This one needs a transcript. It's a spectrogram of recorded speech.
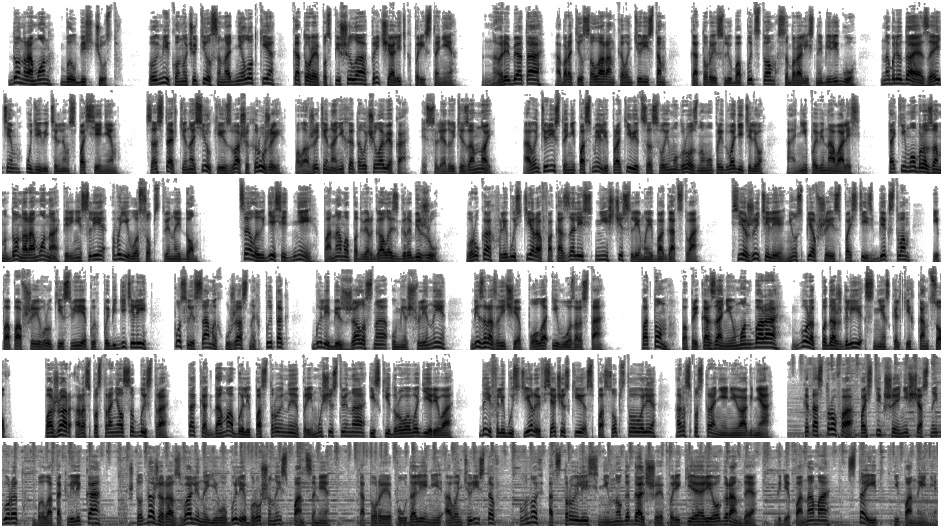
Дон Рамон был без чувств. Вмиг он очутился на дне лодки, которая поспешила причалить к пристани. «Ну, ребята!» — обратился Лоран к авантюристам которые с любопытством собрались на берегу, наблюдая за этим удивительным спасением. «Составьте носилки из ваших ружей, положите на них этого человека и следуйте за мной». Авантюристы не посмели противиться своему грозному предводителю, они повиновались. Таким образом, Дона Рамона перенесли в его собственный дом. Целых десять дней Панама подвергалась грабежу. В руках флебустеров оказались неисчислимые богатства — все жители, не успевшие спастись бегством и попавшие в руки свирепых победителей, после самых ужасных пыток были безжалостно умерщвлены без различия пола и возраста. Потом, по приказанию Монбара, город подожгли с нескольких концов. Пожар распространялся быстро, так как дома были построены преимущественно из кедрового дерева, да и флебустьеры всячески способствовали распространению огня. Катастрофа, постигшая несчастный город, была так велика, что даже развалины его были брошены испанцами, которые по удалении авантюристов вновь отстроились немного дальше по реке Рио-Гранде, где Панама стоит и поныне.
